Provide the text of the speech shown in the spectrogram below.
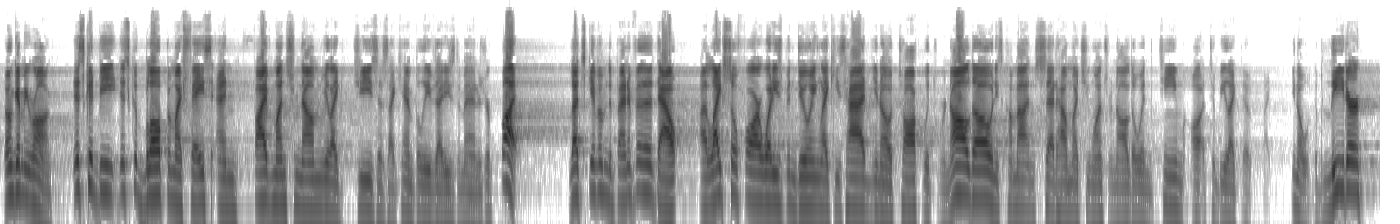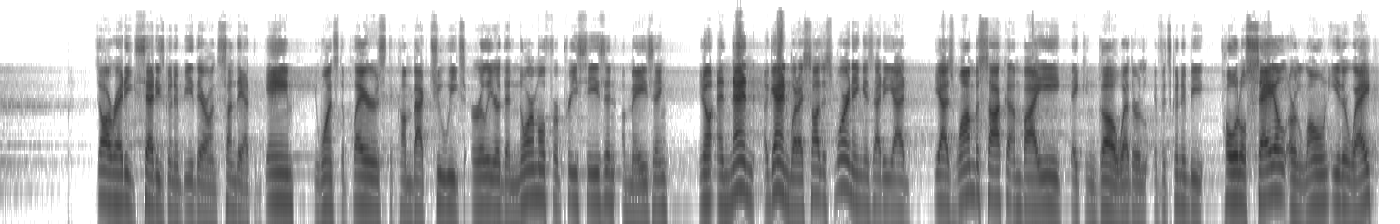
don't get me wrong. This could be, this could blow up in my face and five months from now, I'm going to be like, Jesus, I can't believe that he's the manager. But let's give him the benefit of the doubt. I like so far what he's been doing. Like he's had, you know, talk with Ronaldo, and he's come out and said how much he wants Ronaldo in the team uh, to be like the, like, you know, the leader. He's already said he's going to be there on Sunday at the game. He wants the players to come back two weeks earlier than normal for preseason. Amazing. You know, and then again, what I saw this morning is that he had he has Wan-Bissaka and Bailly. They can go whether if it's going to be total sale or loan. Either way,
